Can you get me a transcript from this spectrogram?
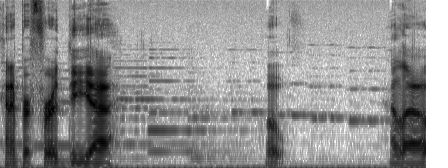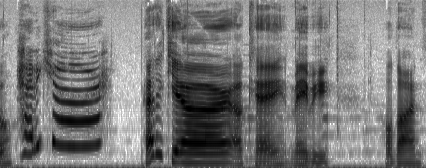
Kind of preferred the, uh... Whoa. Hello. Pedicure. Pedicure. Okay, maybe. Hold on.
